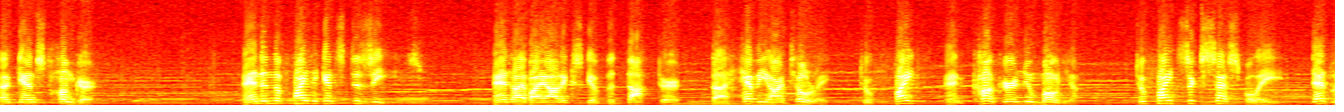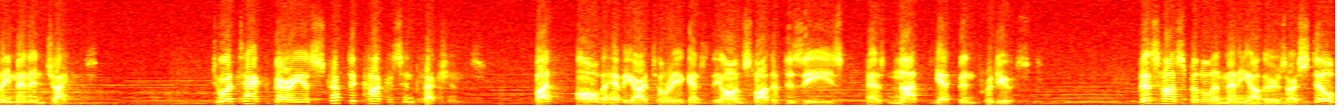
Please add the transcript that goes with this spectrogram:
against hunger and in the fight against disease. Antibiotics give the doctor the heavy artillery to fight and conquer pneumonia, to fight successfully deadly meningitis, to attack various streptococcus infections. But all the heavy artillery against the onslaught of disease has not yet been produced. This hospital and many others are still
